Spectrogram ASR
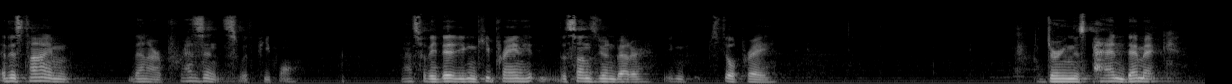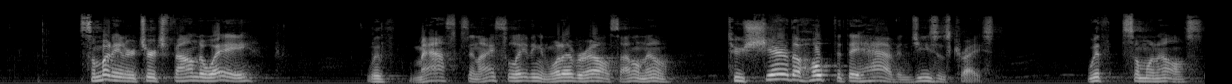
at this time than our presence with people. And that's what they did. You can keep praying. The son's doing better. You can still pray. During this pandemic, somebody in our church found a way with masks and isolating and whatever else, I don't know, to share the hope that they have in Jesus Christ with someone else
